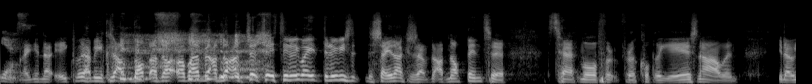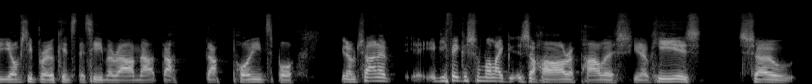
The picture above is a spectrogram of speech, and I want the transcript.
Yes. Like, you know, I mean, because I'm not, I'm not, I'm not, I'm not just, it's the only way, the only reason to say that because I've, I've not been to, to Turf Moor for, for a couple of years now, and you know, you obviously broke into the team around that that that point, but you know, I'm trying to. If you think of someone like Zaha at Palace, you know, he is so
